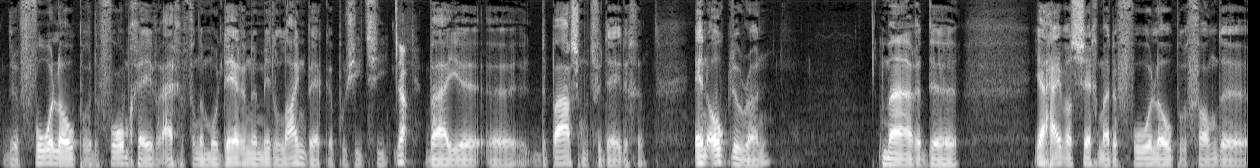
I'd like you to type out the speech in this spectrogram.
de voorloper, de vormgever eigenlijk van de moderne middle linebacker positie. Ja. Waar je eh, de paas moet verdedigen. En ook de run. Maar de, ja, hij was zeg maar de voorloper van de,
